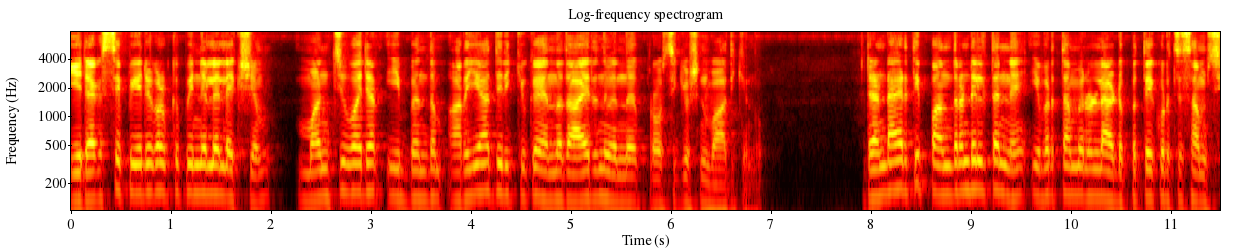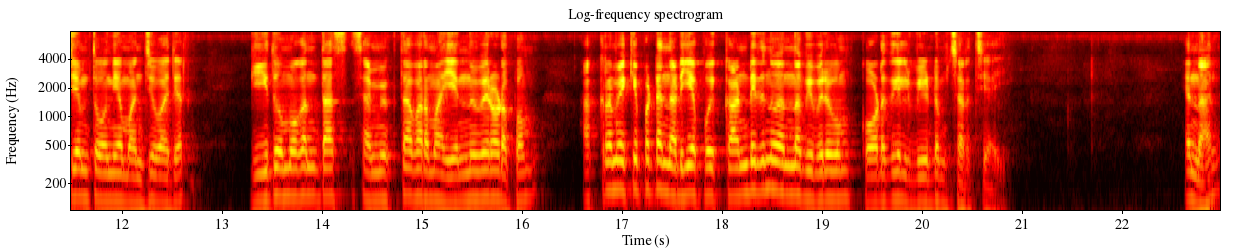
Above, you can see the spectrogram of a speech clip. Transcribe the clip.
ഈ രഹസ്യ പേരുകൾക്ക് പിന്നിലെ ലക്ഷ്യം മഞ്ജു വാര്യർ ഈ ബന്ധം അറിയാതിരിക്കുക എന്നതായിരുന്നുവെന്ന് പ്രോസിക്യൂഷൻ വാദിക്കുന്നു. രണ്ടായിരത്തി പന്ത്രണ്ടിൽ തന്നെ ഇവർ തമ്മിലുള്ള അടുപ്പത്തെക്കുറിച്ച് സംശയം തോന്നിയ മഞ്ജു വാര്യർ ഗീതു മോഹൻദാസ് സംയുക്ത വർമ്മ എന്നിവരോടൊപ്പം ആക്രമിക്കപ്പെട്ട നടിയെ പോയി കണ്ടിരുന്നു എന്ന വിവരവും കോടതിയിൽ വീണ്ടും ചർച്ചയായി. എന്നാൽ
